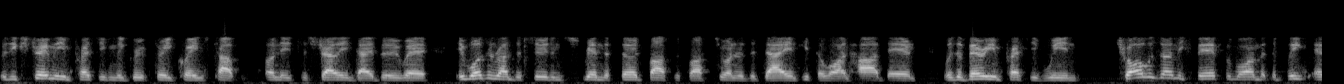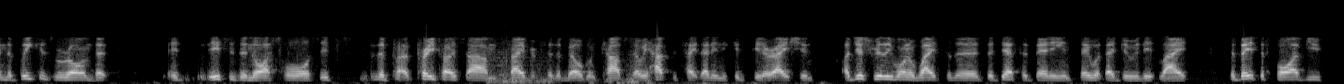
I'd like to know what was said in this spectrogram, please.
was extremely impressive in the Group 3 Queen's Cup on his Australian debut, where it wasn't run to suit and ran the third fastest last 200 of the day and hit the line hard there and was a very impressive win. Trial was only fair for one, but the blink and the blinkers were on. But it, this is a nice horse. It's the pre-post um, favourite for the Melbourne Cup, so we have to take that into consideration. I just really want to wait to the, the death of betting and see what they do with it late. To beat the five U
